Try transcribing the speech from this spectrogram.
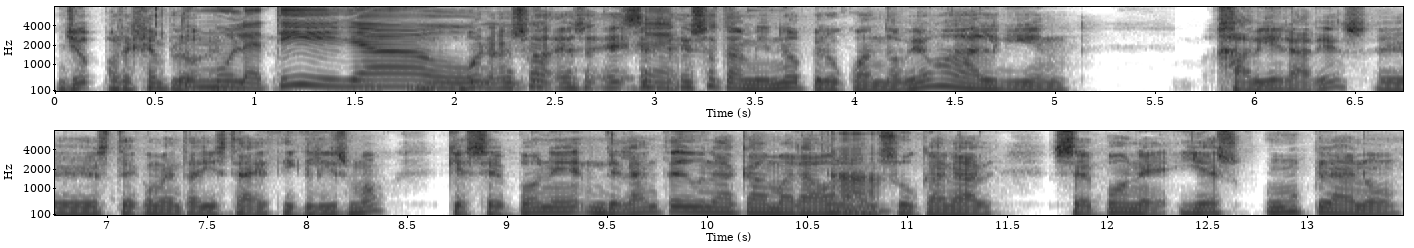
Yo, por ejemplo. Tu muletilla o... Bueno, eso, es- es- Sí. eso también no, pero cuando veo a alguien, Javier Ares, eh, este comentarista de ciclismo, que se pone delante de una cámara ahora Ah. en su canal, se pone y es un plano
